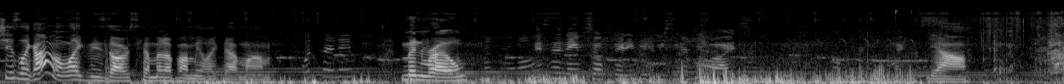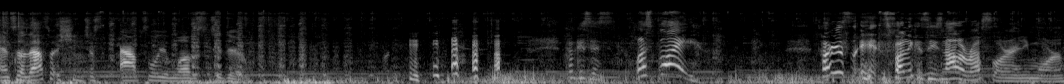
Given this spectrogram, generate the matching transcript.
She's like, I don't like these dogs coming up on me like that, Mom. What's her name? Monroe. Isn't the name so fitting? Have you seen her blue eyes? Yeah. And so that's what she just absolutely loves to do. Look at this. Let's play. Targus, it's funny because he's not a wrestler anymore.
